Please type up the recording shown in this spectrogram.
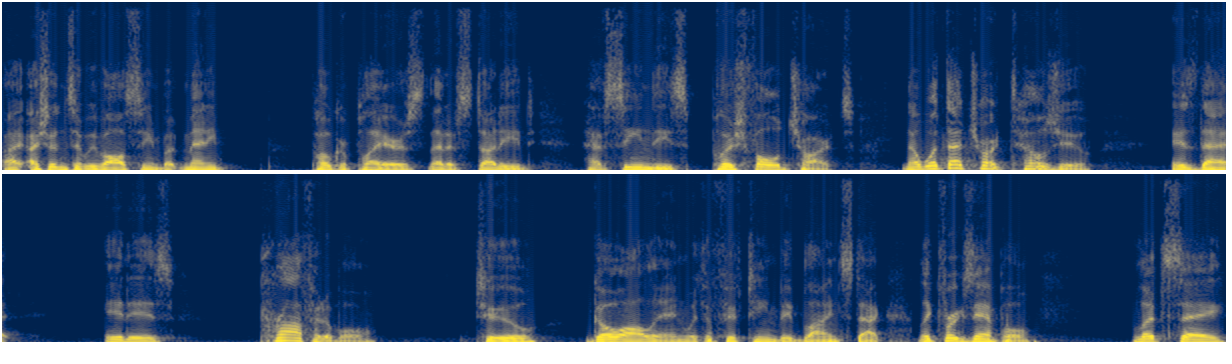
I, I shouldn't say we've all seen, but many poker players that have studied have seen these push fold charts. Now, what that chart tells you is that it is profitable to go all in with a 15 big blind stack. Like, for example, let's say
